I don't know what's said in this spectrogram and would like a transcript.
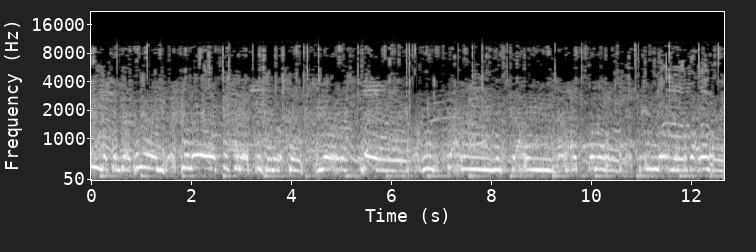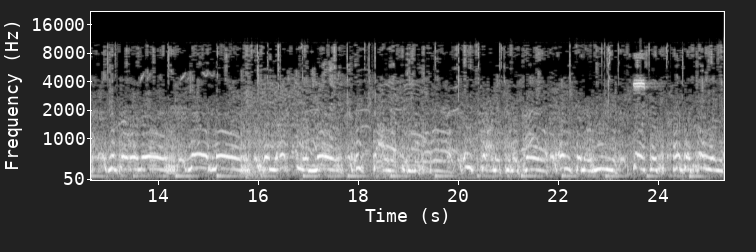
أين تنجحون ثلاث ثلاث ثلاث يا رب. مستحيل مستحيل حطموها النار وضعوها يبقى نار نار نار والعرش والنار اشتعلت المباراة اشتعلت الأجواء الجماهير تعكس هذا الأول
